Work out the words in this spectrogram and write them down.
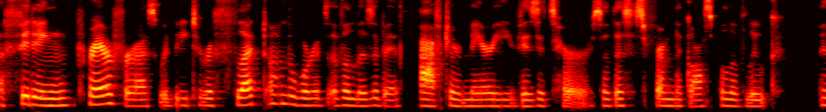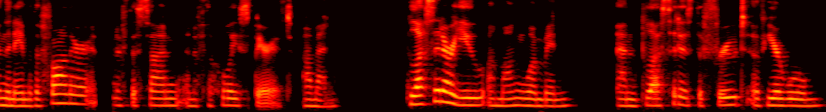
a fitting prayer for us would be to reflect on the words of Elizabeth after Mary visits her. So this is from the Gospel of Luke. In the name of the Father, and of the Son, and of the Holy Spirit. Amen. Blessed are you among women, and blessed is the fruit of your womb.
